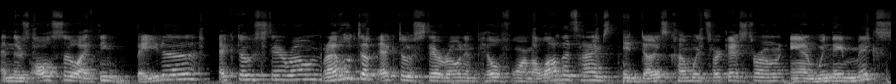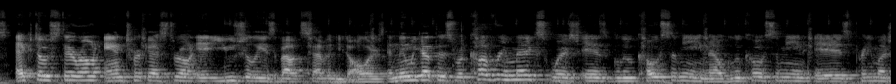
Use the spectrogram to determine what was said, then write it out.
And there's also, I think, beta ecdysterone. When I've looked up ecdysterone in pill form, a lot of the times it does come with turkesterone. And when they mix ecdysterone and turkesterone, it usually is about $70. And then we got this recovery mix, which is is glucosamine. Now, glucosamine is pretty much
